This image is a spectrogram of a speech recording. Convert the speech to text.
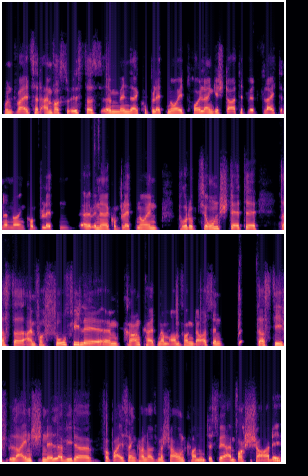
und weil es halt einfach so ist, dass ähm, wenn da komplett neue Toyline gestartet wird, vielleicht in einer neuen kompletten, äh, in einer komplett neuen Produktionsstätte, dass da einfach so viele ähm, Krankheiten am Anfang da sind, dass die Line schneller wieder vorbei sein kann, als man schauen kann. Und das wäre einfach schade.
